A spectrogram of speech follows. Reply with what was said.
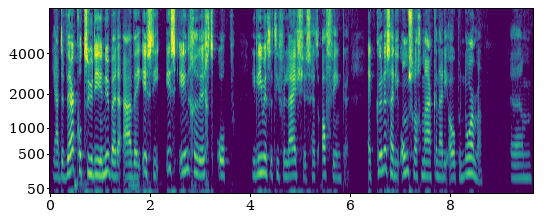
Ja, de werkcultuur die er nu bij de AW is, die is ingericht op die limitatieve lijstjes, het afvinken. En kunnen zij die omslag maken naar die open normen? Um,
